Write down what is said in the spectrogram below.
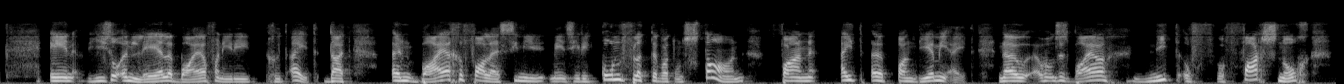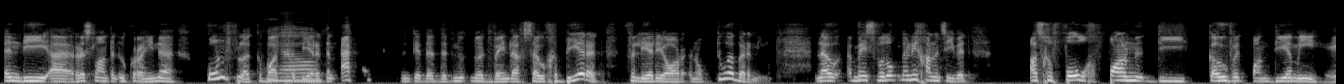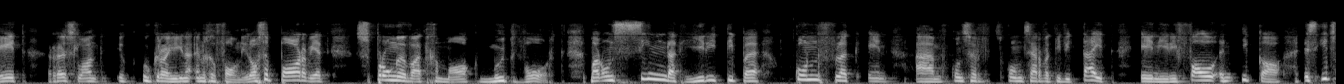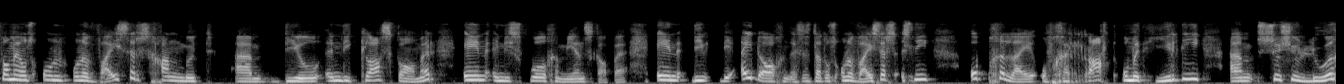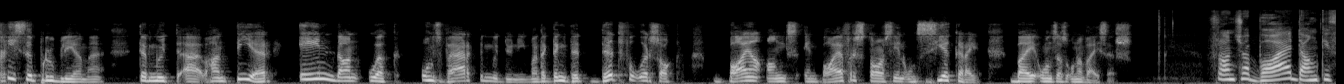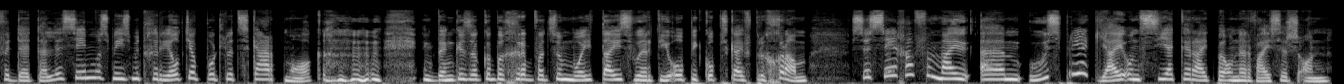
En hierso-in lê hulle baie van hierdie goed uit dat in baie gevalle sien die mense hierdie konflikte wat ontstaan van uit 'n pandemie uit. Nou ons is baie nuut of of vars nog in die uh Rusland en Oekraïne konflik wat ja. gebeur het en ek dink dit dit noodwendig sou gebeur het verlede jaar in Oktober nie. Nou mense wil ook nou nie gaan en sê jy weet as gevolg van die COVID pandemie het Rusland Oekraïne ingeval nie. Daar's 'n paar weet spronge wat gemaak moet word, maar ons sien dat hierdie tipe konflik en ehm um, konservatiwiteit en hierdie val in IK is iets waarmee ons on, onderwysers gaan moet um deel in die klaskamer en in die skoolgemeenskappe. En die die uitdaging is is dat ons onderwysers is nie opgelei of gerad om met hierdie um sosiologiese probleme te moet uh, hanteer en dan ook ons werk te moet doen nie want ek dink dit dit veroorsaak baie angs en baie frustrasie en onsekerheid by ons as onderwysers. Franswa baie dankie vir dit. Hulle sê mos mens moet gereeld jou potlood skerp maak. ek dink is ook 'n begrip wat so mooi tuis hoort hier op die Kopskuif program. So sê gou vir my, ehm, um, hoe spreek jy onsekerheid by onderwysers aan?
